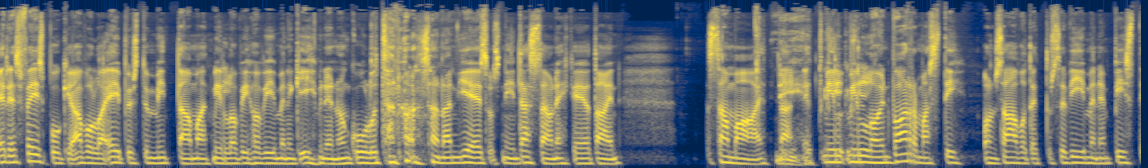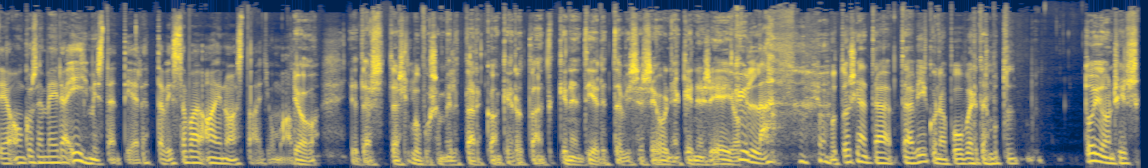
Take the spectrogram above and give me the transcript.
edes Facebookin avulla ei pysty mittaamaan, että milloin viho viimeinenkin ihminen on kuullut sanan, sanan Jeesus, niin tässä on ehkä jotain samaa, että, niin, että milloin varmasti on saavutettu se viimeinen piste ja onko se meidän ihmisten tiedettävissä vai ainoastaan Jumala. Joo, ja tässä, tässä luvussa meille tarkkaan kerrotaan, että kenen tiedettävissä se on ja kenen se ei ole. Kyllä. mutta tosiaan tämä, tämä viikonapuu vertaisi, mutta toi on siis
